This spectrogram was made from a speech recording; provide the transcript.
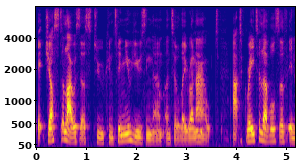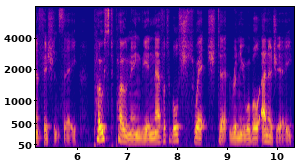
It just allows us to continue using them until they run out, at greater levels of inefficiency, postponing the inevitable switch to renewable energy.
